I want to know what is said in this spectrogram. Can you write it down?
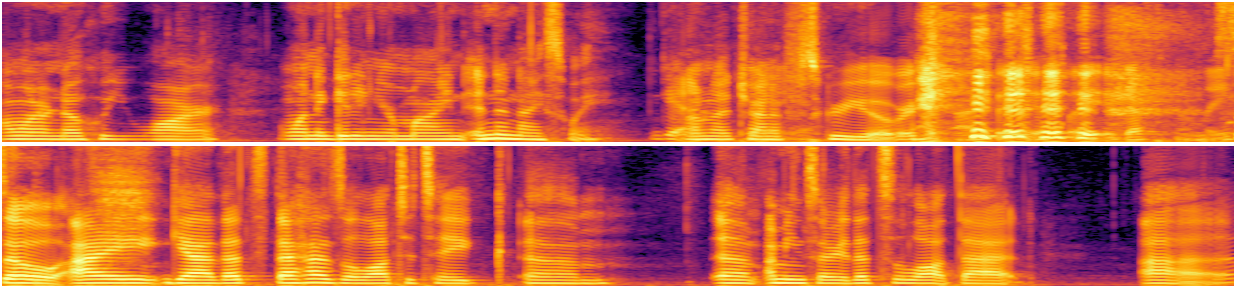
I want to know who you are. I want to get in your mind in a nice way. Yeah, I'm not trying yeah, to yeah. screw you over. I you, I feel you, definitely. so I yeah, that's that has a lot to take. Um, um, I mean, sorry, that's a lot that uh,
